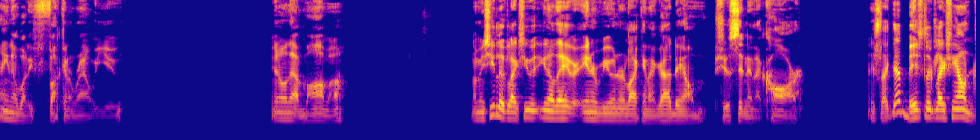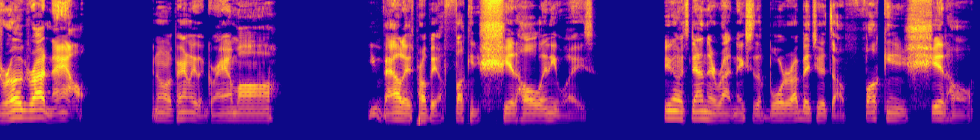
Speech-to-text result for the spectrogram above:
Ain't nobody fucking around with you. You know, that mama. I mean, she looked like she was, you know, they were interviewing her like in a goddamn, she was sitting in a car. It's like that bitch looked like she on drugs right now. You know, apparently the grandma. You Uvalde is probably a fucking shithole, anyways. You know, it's down there right next to the border. I bet you it's a fucking shithole.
